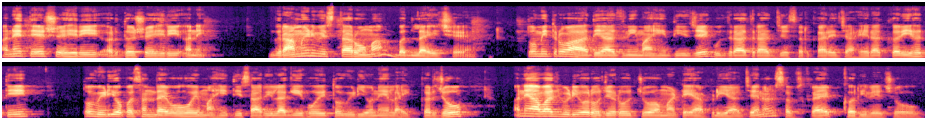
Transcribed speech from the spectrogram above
અને તે શહેરી, અર્ધશહેરી અને ગ્રામીણ વિસ્તારોમાં બદલાય છે. તો મિત્રો, આ હતી આજની માહિતી જે ગુજરાત રાજ્ય સરકારે જાહેરાત કરી હતી. તો વીડિયો પસંદ આવ્યો હોય, માહિતી સારી લાગી હોય, તો વિડીયોને લાઇક કરજો અને આવા જ વીડિયો રોજે રોજ જોવા માટે આપણી આ ચેનલ સબસ્ક્રાઈબ કરી લેજો.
